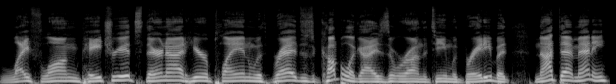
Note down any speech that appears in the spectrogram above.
lifelong Patriots. They're not here playing with Brad. There's a couple of guys that were on the team with Brady, but not that many.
